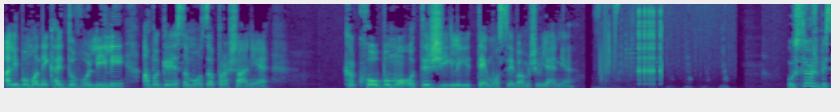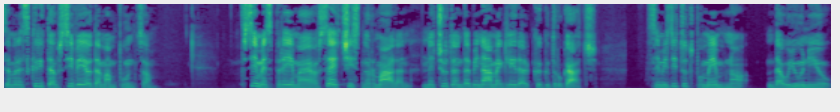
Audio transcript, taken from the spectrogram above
ali bomo nekaj dovolili, ampak gre samo za vprašanje, kako bomo otežili tem osebam življenje. V službi sem razkrita, vsi vejo, da imam punco. Vsi me sprejemajo, vse je čist normalen, ne čutim, da bi name gledali kak drugač. Se mi zdi tudi pomembno, da v juniju,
